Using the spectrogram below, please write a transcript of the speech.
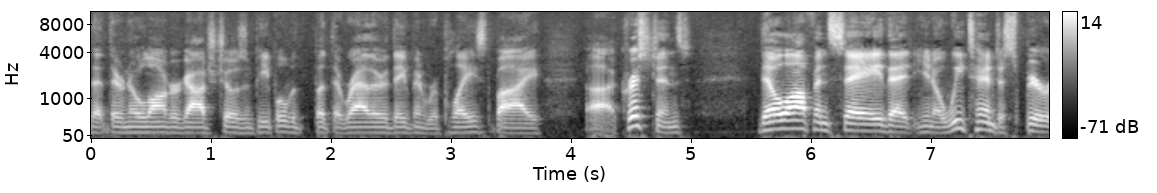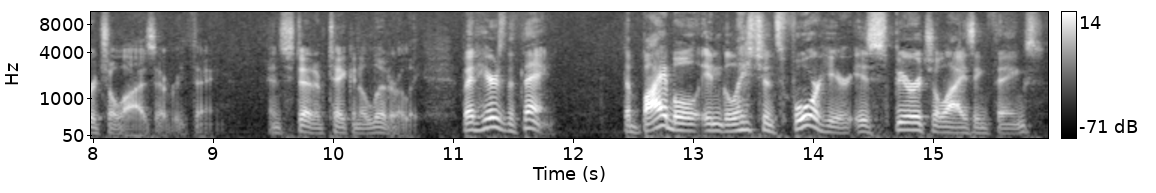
that they're no longer God's chosen people, but, but that rather they've been replaced by uh, Christians, they'll often say that, you know, we tend to spiritualize everything instead of taking it literally. But here's the thing. The Bible in Galatians 4 here is spiritualizing things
